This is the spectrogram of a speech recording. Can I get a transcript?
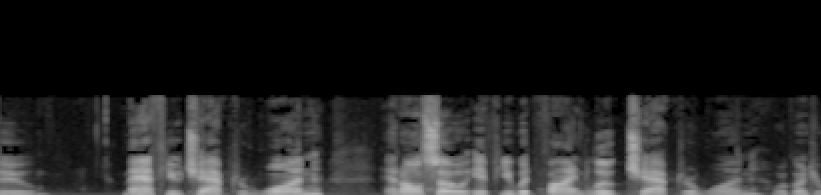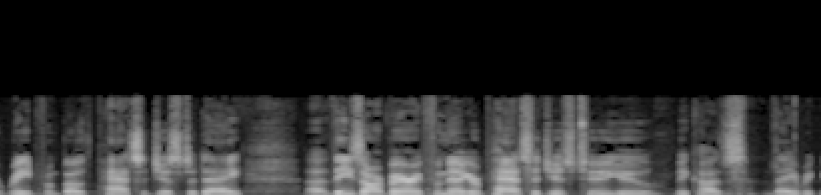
to Matthew chapter 1, and also if you would find Luke chapter 1. We're going to read from both passages today. Uh, these are very familiar passages to you because they re-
